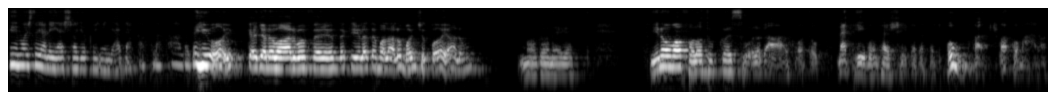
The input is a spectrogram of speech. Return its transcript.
Én most olyan éhes vagyok, hogy mindjárt bekaplak, hallod? Jaj, kegyelem árva a fejemnek, életem halálom, mancsotba ajánlom. Maga melyet finom a falatokkal szolgálhatok. Meghívom felségedet egy pumpás lakomára.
